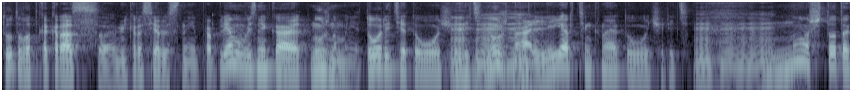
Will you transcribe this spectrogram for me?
Тут вот как раз э, микросервисные проблемы возникают. Нужно мониторить эту очередь, Мгм. нужно алертинг на эту очередь. Мгм. Но что-то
